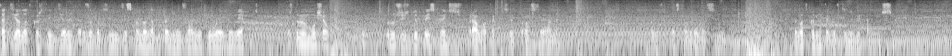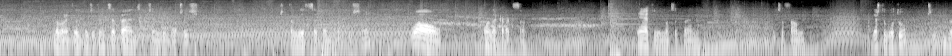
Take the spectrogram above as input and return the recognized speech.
Ta dioda, tylko że tej diody teraz zobaczcie, nie widzę skąd ona wychodzi, więc na nie próbuję w nią wjechać. Zresztą bym musiał ruszyć dupę i skręcić w prawo, takie sobie proste jadę. To jest prosta droga w sumie. Chyba tylko dlatego w to nie wjechałem jeszcze. Dobra, teraz będzie ten CPN, co chciałem zobaczyć. Czy tam jest CPN faktycznie? Wow! Łana kraksa. Nie, tu nie ma CPN. To cofamy. Wiesz, to było tu? Czy no,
